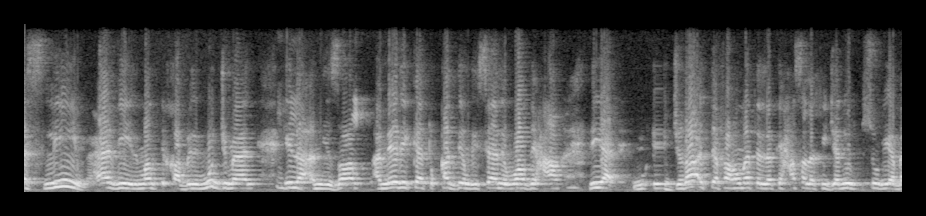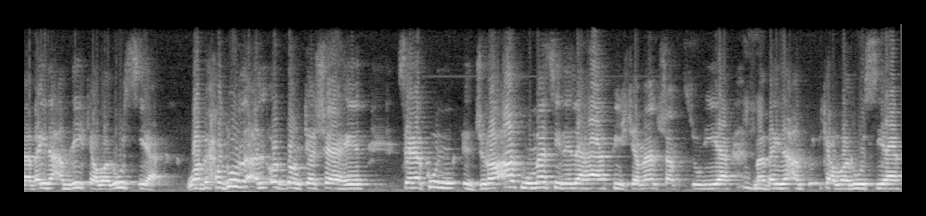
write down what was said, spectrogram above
تسليم هذه المنطقة بالمجمل إلى النظام أمريكا تقدم رسالة واضحة هي إجراء التفاهمات التي حصلت في جنوب سوريا ما بين أمريكا وروسيا وبحضور الأردن كشاهد سيكون إجراءات مماثلة لها في شمال شرق سوريا ما بين أمريكا وروسيا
